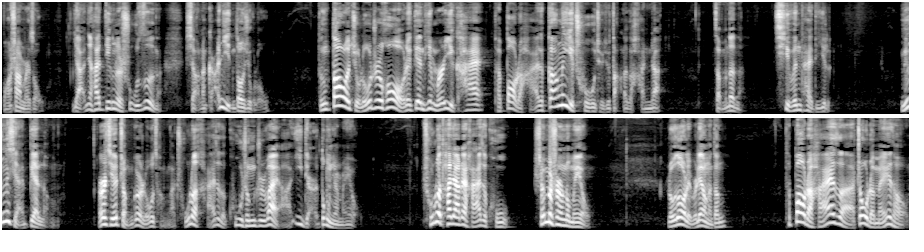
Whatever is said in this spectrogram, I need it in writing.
往上面走，眼睛还盯着数字呢，想着赶紧到九楼。等到了九楼之后，这电梯门一开，他抱着孩子刚一出去，就打了个寒战。怎么的呢？气温太低了。明显变冷了，而且整个楼层啊，除了孩子的哭声之外啊，一点动静没有。除了他家这孩子哭，什么声都没有。楼道里边亮着灯，他抱着孩子，皱着眉头，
